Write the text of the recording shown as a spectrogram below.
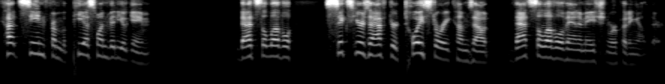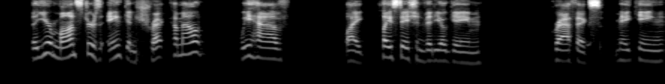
cut scene from a PS1 video game. That's the level. Six years after Toy Story comes out, that's the level of animation we're putting out there. The year Monsters Inc. and Shrek come out, we have like PlayStation video game graphics making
